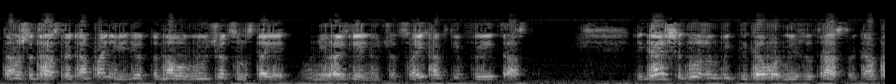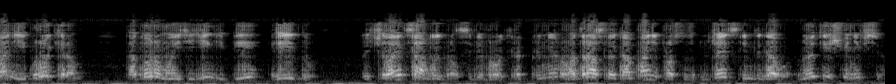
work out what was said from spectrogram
Потому что трастовая компания ведет налоговый учет самостоятельно. У нее раздельный учет своих активов и траста. И дальше должен быть договор между трастовой компанией и брокером, которому эти деньги перейдут. То есть человек сам выбрал себе брокера, к примеру, а трастовая компания просто заключает с ним договор. Но это еще не все.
